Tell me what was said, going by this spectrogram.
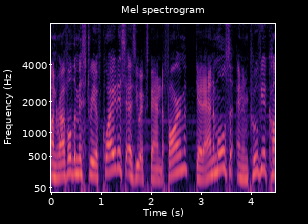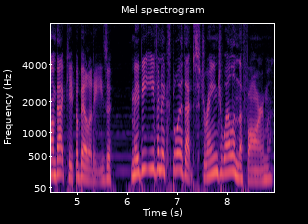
Unravel the mystery of Quietus as you expand the farm, get animals, and improve your combat capabilities. Maybe even explore that strange well in the farm.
